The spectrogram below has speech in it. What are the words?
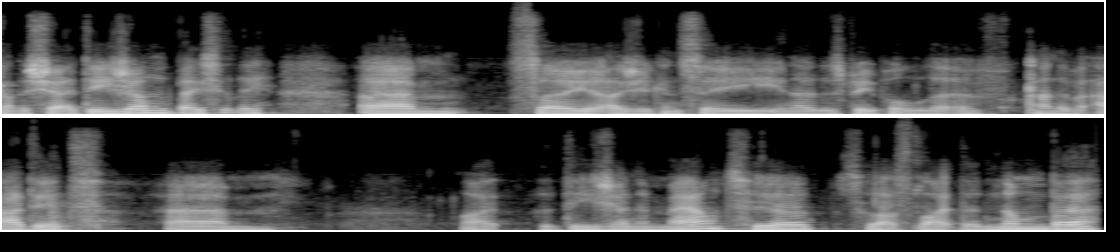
kind of share degen basically. Um, so as you can see, you know, there's people that have kind of added um, like the degen amount here. So that's like the number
